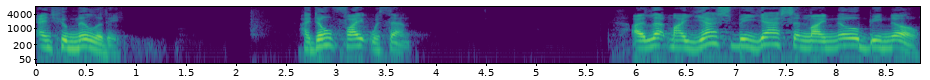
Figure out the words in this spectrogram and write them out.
and humility. I don't fight with them. I let my yes be yes and my no be no.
